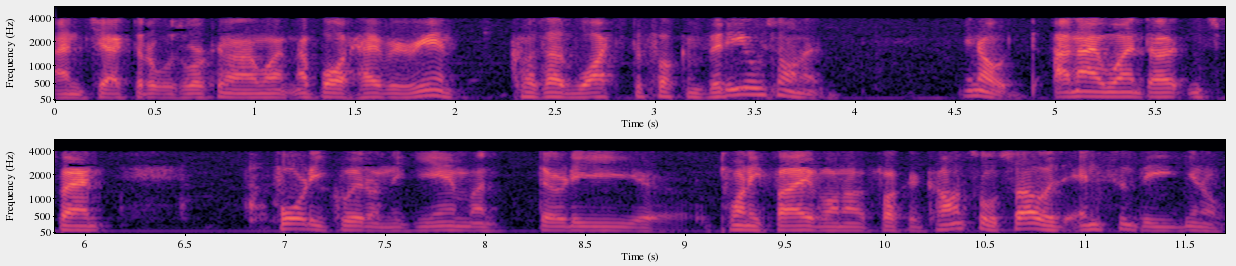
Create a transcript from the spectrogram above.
and checked that it was working. And I went and I bought Heavy Rain because I'd watched the fucking videos on it, you know. And I went out and spent forty quid on the game and thirty uh, or twenty five on a fucking console. So I was instantly, you know,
